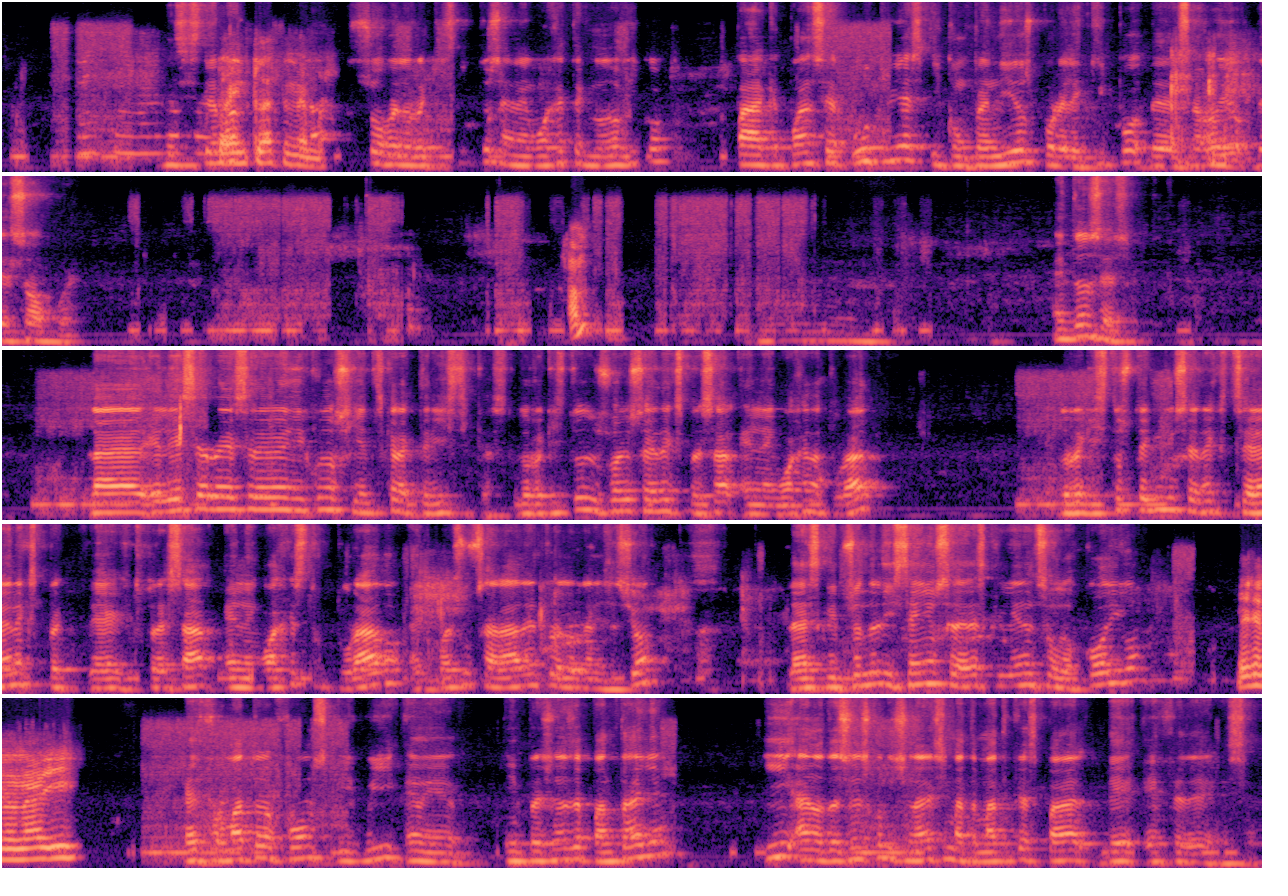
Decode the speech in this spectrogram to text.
del sistema sobre los requisitos en lenguaje tecnológico para que puedan ser útiles y comprendidos por el equipo de desarrollo de software. Entonces, la, el SRS debe venir con las siguientes características. Los requisitos de usuario se deben expresar en lenguaje natural. Los requisitos técnicos se deben, se deben expre, expresar en lenguaje estructurado, el cual se usará dentro de la organización. La descripción del diseño se debe escribir en pseudocódigo. Déjenlo ahí. El formato de forms y eh, impresiones de pantalla y anotaciones condicionales y matemáticas para el DFDS.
